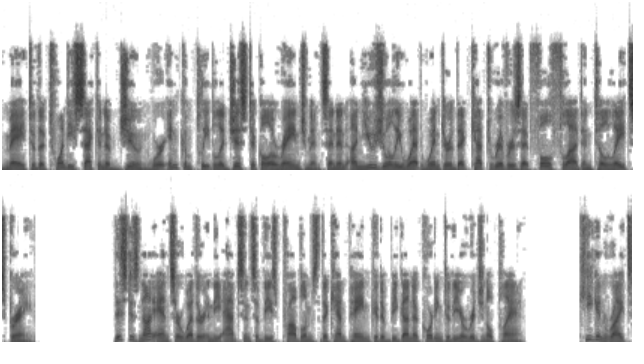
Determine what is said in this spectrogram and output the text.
May to 22 June were incomplete logistical arrangements and an unusually wet winter that kept rivers at full flood until late spring. This does not answer whether in the absence of these problems the campaign could have begun according to the original plan. Keegan writes,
